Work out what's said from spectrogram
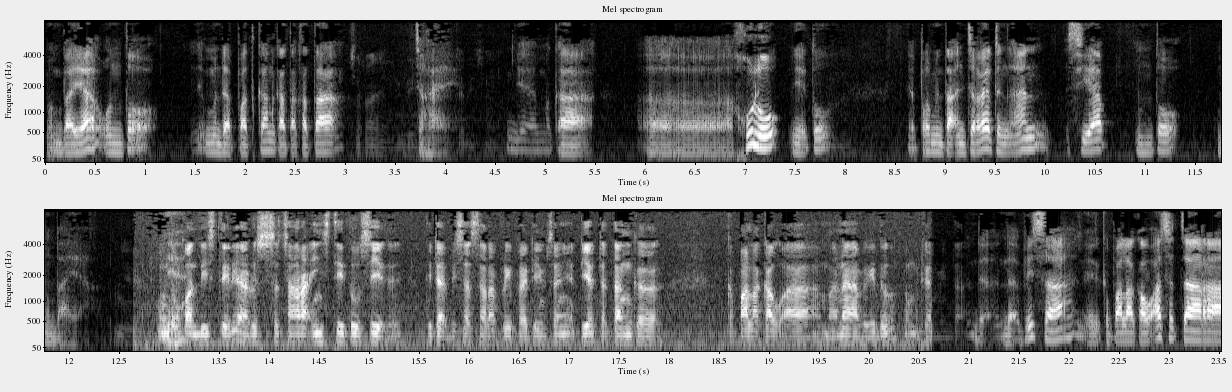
membayar untuk mendapatkan kata-kata cerai. Ya, maka uh, hulu yaitu ya, permintaan cerai dengan siap untuk membayar. Untuk ya. kondisi diri harus secara institusi, tidak bisa secara pribadi. Misalnya dia datang ke kepala KUA mana begitu, kemudian minta. Tidak bisa. Kepala KUA secara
